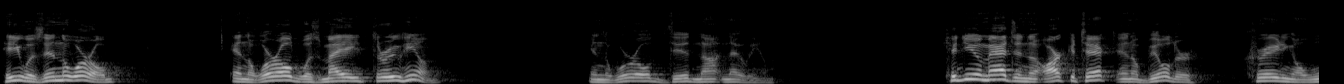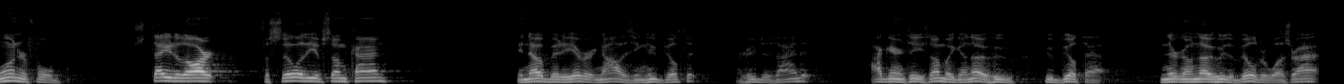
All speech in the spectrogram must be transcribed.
He was in the world, and the world was made through him, and the world did not know him. Can you imagine an architect and a builder creating a wonderful state of the art facility of some kind and nobody ever acknowledging who built it or who designed it? I guarantee you somebody gonna know who who built that, and they're gonna know who the builder was, right?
